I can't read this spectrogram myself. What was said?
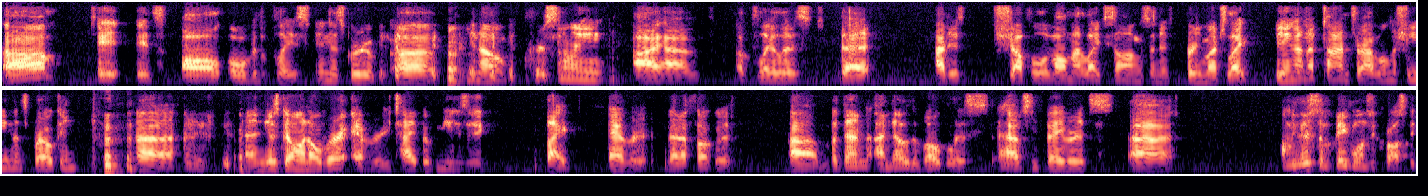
Um, it it's all over the place in this group. Uh, you know, personally, I have a playlist that I just shuffle of all my like songs, and it's pretty much like being on a time travel machine that's broken, uh, and just going over every type of music, like ever that I fuck with. Um, but then I know the vocalists have some favorites. Uh, I mean, there's some big ones across the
